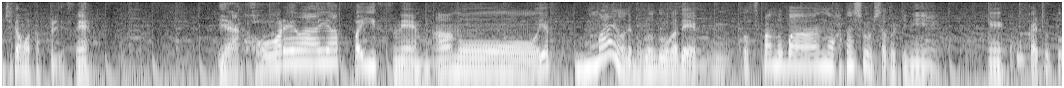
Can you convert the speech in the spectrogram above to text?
時間はたっぷりですね。いや、これはやっぱいいっすね。あのー、や前のね、僕の動画で、うん、スパノバの話をしたときに、えー、今回ちょっと、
